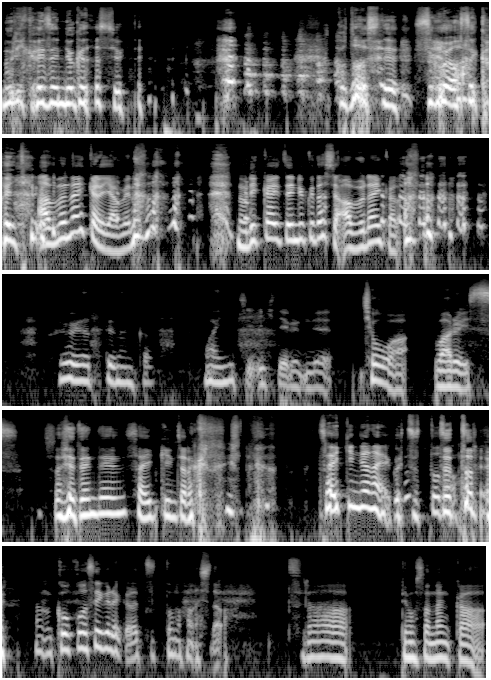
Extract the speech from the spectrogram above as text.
乗り換え全力ダッシュみたいな。ことをして、すごい汗かいてる。危ないからやめな。乗り換え全力出して危ないから。そうやってなんか、毎日生きてるんで、腸は悪いっす。それ全然最近じゃなくない？最近じゃないよ、これずっとずっとだよ。あの、高校生ぐらいからずっとの話だわ。つらーでもさ、なんか、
